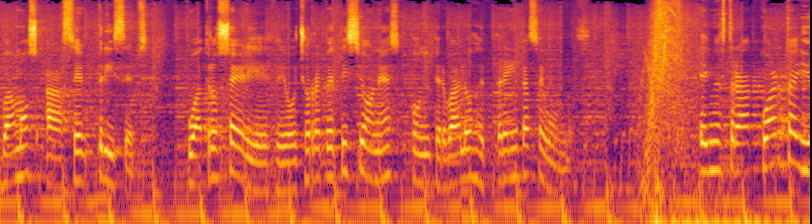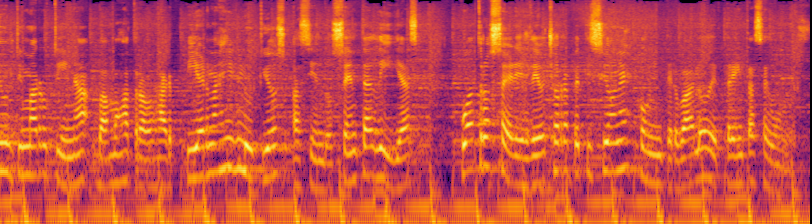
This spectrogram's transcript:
vamos a hacer tríceps, 4 series de 8 repeticiones con intervalos de 30 segundos. En nuestra cuarta y última rutina vamos a trabajar piernas y glúteos haciendo sentadillas, cuatro series de 8 repeticiones con intervalo de 30 segundos.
